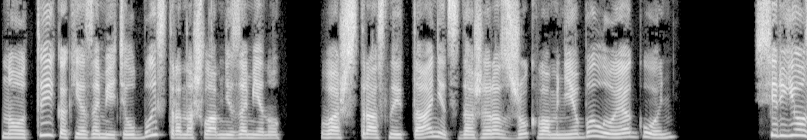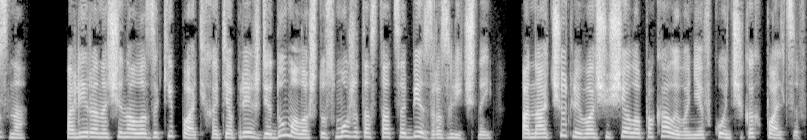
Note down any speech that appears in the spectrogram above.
Но ты, как я заметил, быстро нашла мне замену. Ваш страстный танец даже разжег во мне былой огонь. Серьезно? Алира начинала закипать, хотя прежде думала, что сможет остаться безразличной, она отчетливо ощущала покалывание в кончиках пальцев.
